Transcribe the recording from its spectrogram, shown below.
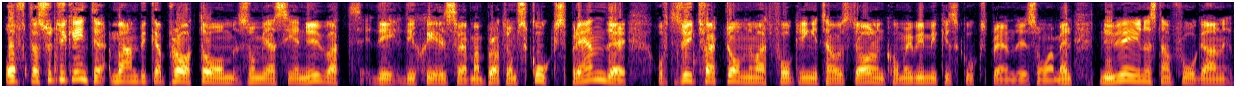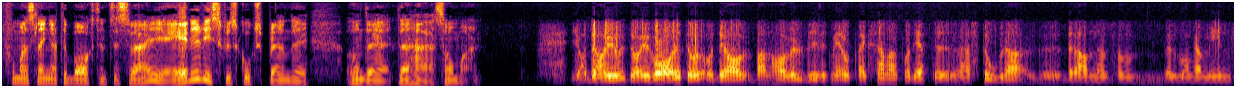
ofta så tycker jag inte man brukar prata om, som jag ser nu att det, det sker i Sverige, man pratar om skogsbränder. Ofta så är det tvärtom, när folk ringer till Australien kommer det bli mycket skogsbränder i sommar. Men nu är ju nästan frågan, får man slänga tillbaka den till Sverige? Är det risk för skogsbränder under den här sommaren? Ja, det har ju, det har ju varit och, det har, man har väl blivit mer uppmärksammad på det efter den här stora eh, branden som väl många minns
